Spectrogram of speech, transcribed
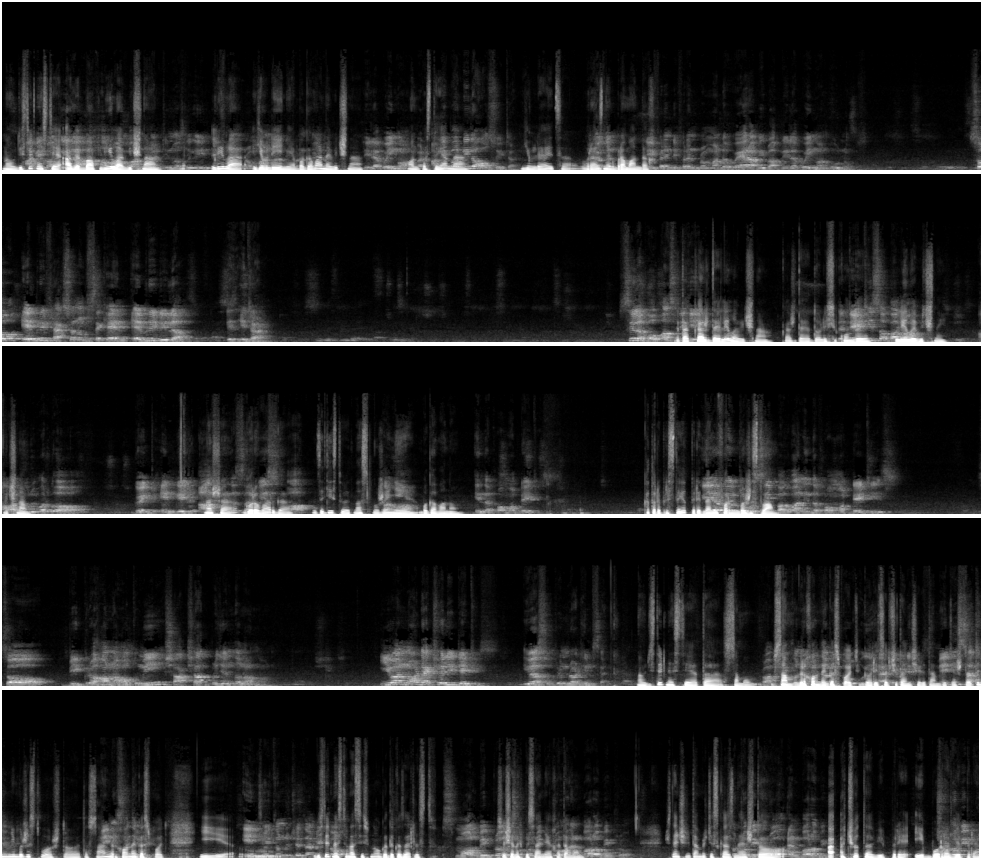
Но в действительности Авирбав Лила вечна. Лила явление Бхагавана вечна. Он постоянно является в разных брамандах. Итак, каждая лила вечна, каждая доля секунды лилы вечны вечна. Наша Гуру Варга задействует нас в служении Бхагавану, который предстает перед нами в форме божества. You are not actually deities. You are Supreme Lord Himself. Но в действительности это само, сам Верховный Господь, говорится в читании Чаритамрите, что это не божество, что это сам Верховный Господь. И в действительности у нас есть много доказательств в священных писаниях этому. В читании Чаритамрите сказано, что Ачота Випре и Бора Випре.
